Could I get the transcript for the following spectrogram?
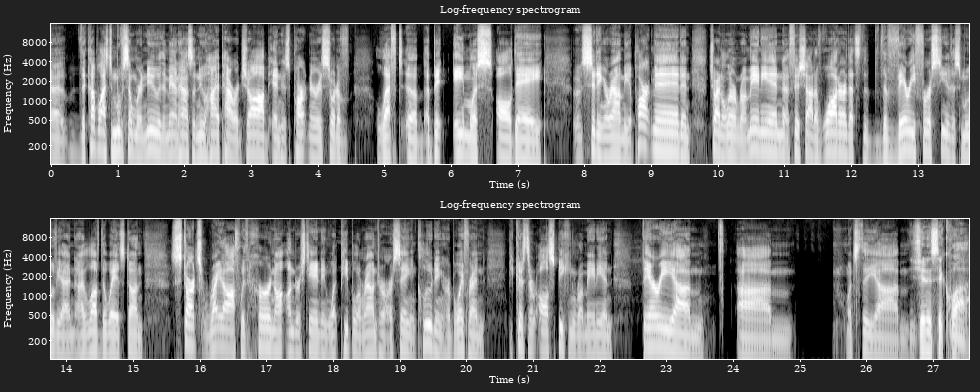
uh, the couple has to move somewhere new. The man has a new high powered job, and his partner is sort of left uh, a bit aimless all day. Uh, Sitting around the apartment and trying to learn Romanian, a fish out of water. That's the the very first scene of this movie, and I love the way it's done. Starts right off with her not understanding what people around her are saying, including her boyfriend, because they're all speaking Romanian. Very um um, what's the um? Je ne sais quoi.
